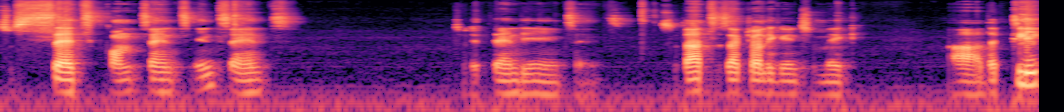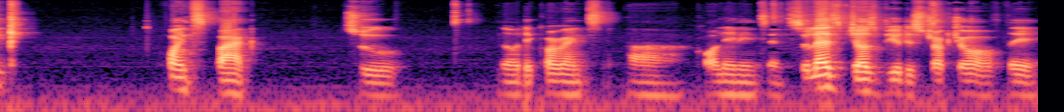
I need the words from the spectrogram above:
to set content intent to the pending intent. So that is actually going to make uh, the click points back to you know, the current uh, calling intent. So let's just build the structure of the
